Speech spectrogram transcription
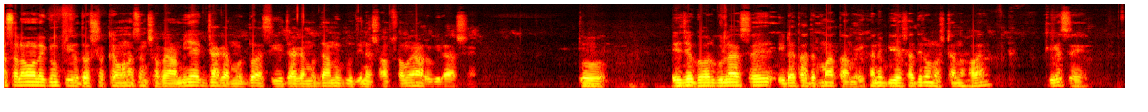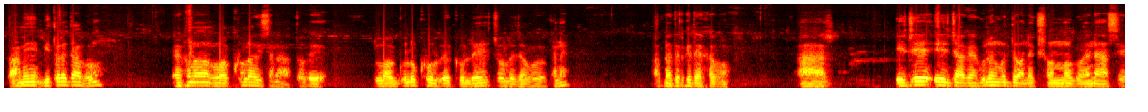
আসসালামু আলাইকুম, প্রিয় দর্শক, কেমন আছেন সবাই? আমি এক জায়গার মধ্যে আছি, এই জায়গার মধ্যে আমি বুঝি না সবসময় আরবিরা আসে। তো এই যে ঘরগুলো আছে, এটা তাদের মাতাম। এখানে বিয়ে শাদির অনুষ্ঠান হয়, ঠিক আছে? তো আমি ভিতরে যাব। এখনও লক খোলা হয়েছে না, তবে লকগুলো খুলবে, খুলে চলে যাব ওখানে। আপনাদেরকে দেখাবো। আর এই যে এই জায়গাগুলোর মধ্যে অনেক স্বর্ণ গয়না আছে,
